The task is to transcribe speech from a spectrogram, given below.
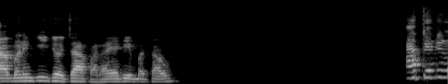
ચા બની ગઈ જો ચા ભરાઈ રહી બતાવું. આ પેકેટ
